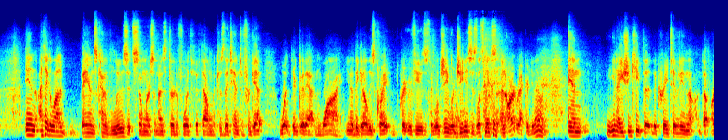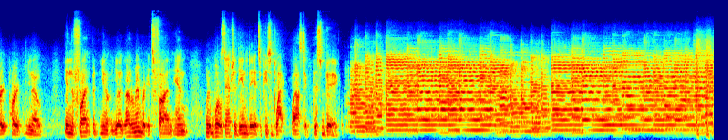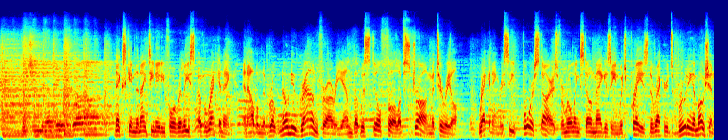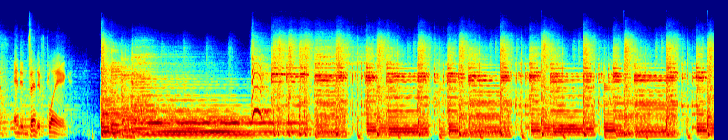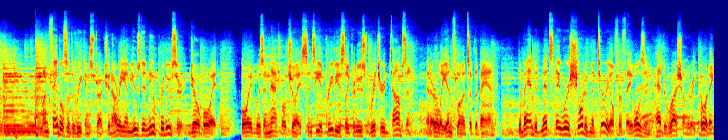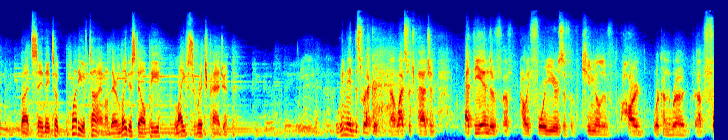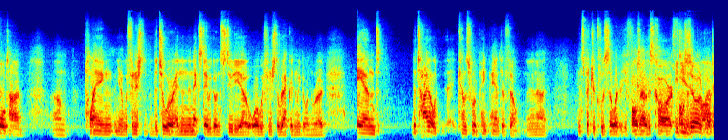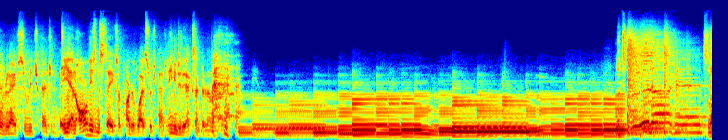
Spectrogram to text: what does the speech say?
And I think a lot of bands kind of lose it somewhere, sometimes third or fourth, fifth album, because they tend to forget what they're good at and why. You know, they get all these great great reviews. It's like, well, gee, we're oh. geniuses. Let's make an art record, you know. And you know, you should keep the, the creativity and the, the art part, you know, in the front. But you know, you got to remember, it's fun, and when it boils down to it, at the end of the day, it's a piece of black plastic this big. Next came the 1984 release of Reckoning, an album that broke no new ground for REM but was still full of strong material. Reckoning received four stars from Rolling Stone magazine, which praised the record's brooding emotion and inventive playing. Fables of the Reconstruction, REM used a new producer, Joe Boyd. Boyd was a natural choice since he had previously produced Richard Thompson, an early influence of the band. The band admits they were short of material for Fables and had to rush on the recording, but say they took plenty of time on their latest LP, Life's Rich Pageant. We, we made this record, uh, Life's Rich Pageant, at the end of, of probably four years of, of cumulative hard work on the road, uh, full time. Um, playing, you know, we finish the tour and then the next day we go in the studio or we finish the record and we go on the road. And the title comes from a Pink Panther film. And uh, Inspector Clouseau, he falls out of his car. It is all part of life's rich pageant. Yeah, and all these mistakes are part of Life's Rich Pageant. He can do the accent better than I can.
